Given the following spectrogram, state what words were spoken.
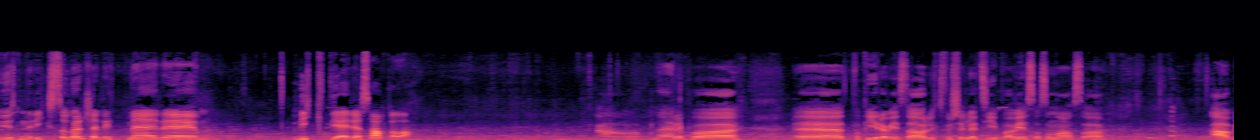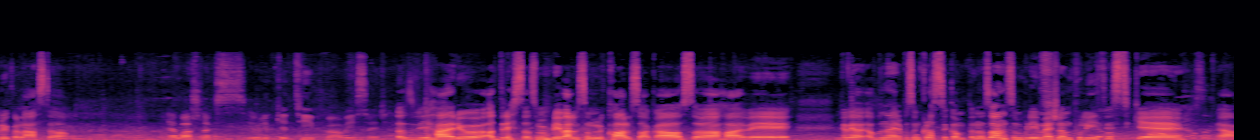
utenriks og kanskje litt mer eh, viktigere saker, da. Ja, jeg abonnerer på eh, papiraviser og litt forskjellige typer aviser og sånn, så jeg bruker å lese det, da. Ja, hva slags ulike typer aviser? Altså, vi har jo adresser som blir veldig sånn lokalsaker, og så har vi Vi abonnerer på sånn Klassekampen og sånn, som blir mer sånn politiske Ja,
